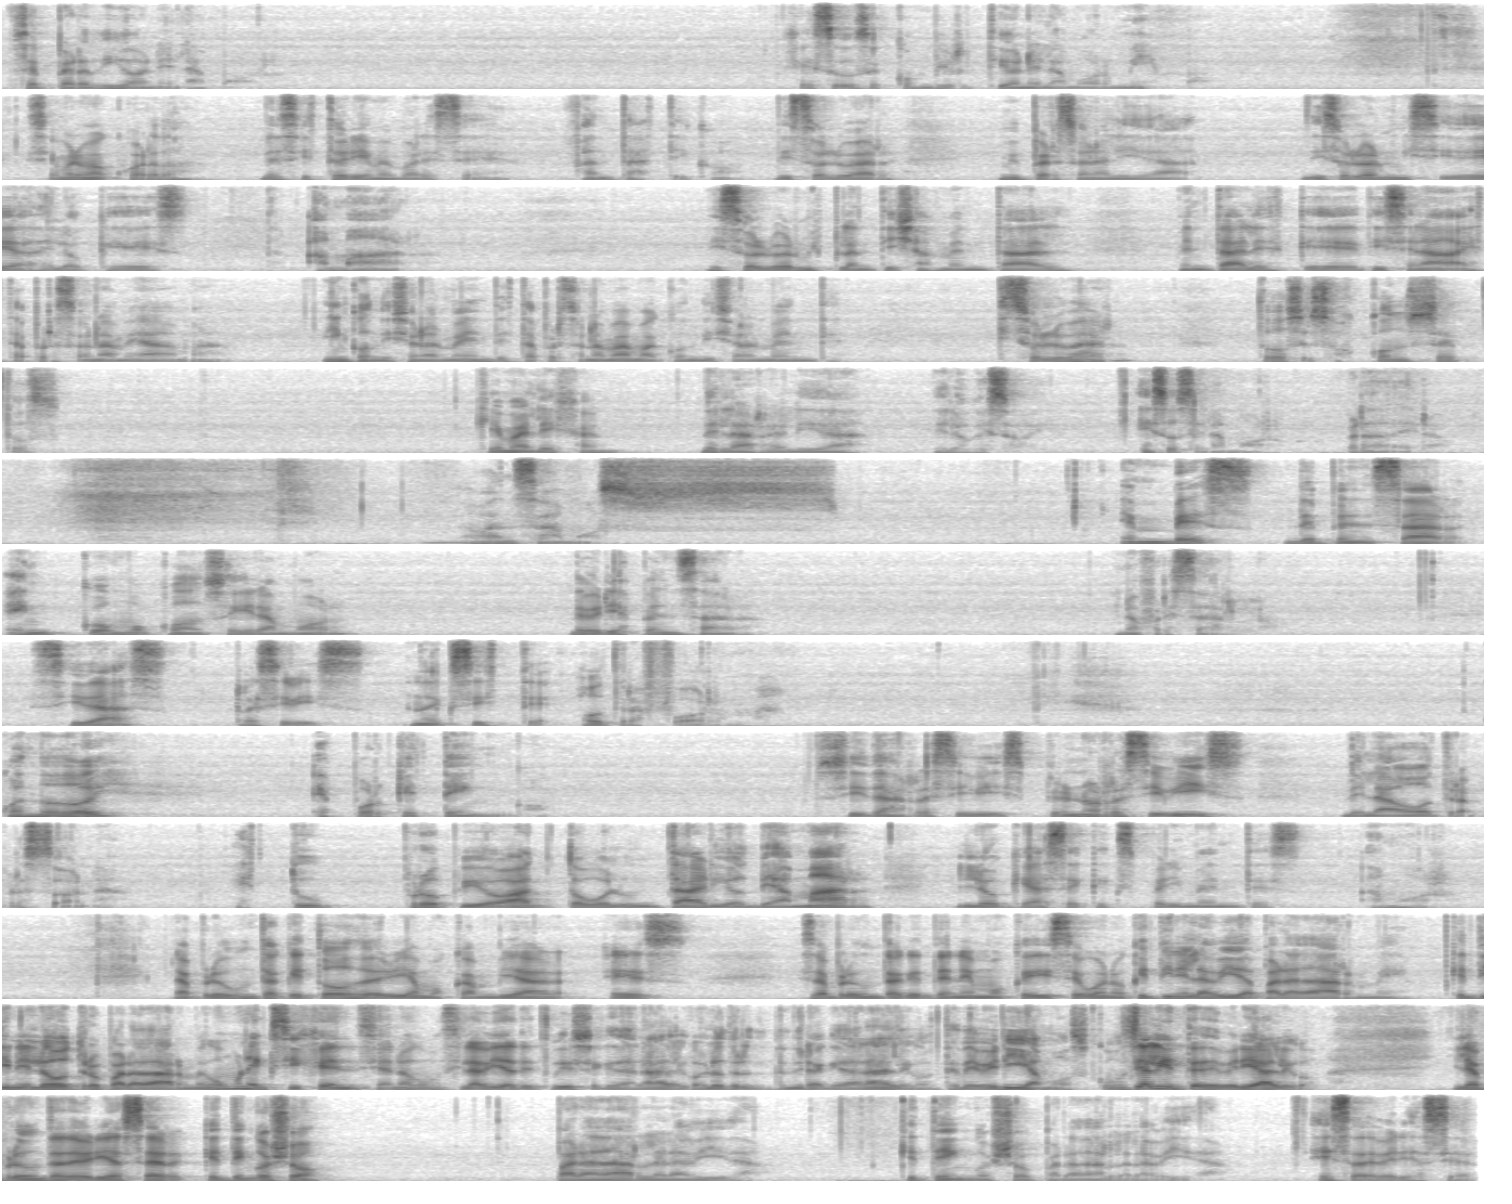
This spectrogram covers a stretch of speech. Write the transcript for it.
se perdió en el amor. Jesús se convirtió en el amor mismo. Siempre me acuerdo de esa historia y me parece fantástico disolver mi personalidad, disolver mis ideas de lo que es amar, disolver mis plantillas mental, mentales que dicen, ah, esta persona me ama incondicionalmente, esta persona me ama condicionalmente. Disolver todos esos conceptos que me alejan de la realidad de lo que soy. Eso es el amor verdadero. Avanzamos. En vez de pensar en cómo conseguir amor, deberías pensar en ofrecerlo. Si das, recibís. No existe otra forma. Cuando doy es porque tengo. Si das, recibís. Pero no recibís de la otra persona. Es tu propio acto voluntario de amar lo que hace que experimentes amor. La pregunta que todos deberíamos cambiar es esa pregunta que tenemos que dice, bueno, ¿qué tiene la vida para darme? ¿Qué tiene el otro para darme? Como una exigencia, ¿no? Como si la vida te tuviese que dar algo, el otro te tendría que dar algo, te deberíamos, como si alguien te debería algo. Y la pregunta debería ser, ¿qué tengo yo para darle a la vida? ¿Qué tengo yo para darle a la vida? Esa debería ser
